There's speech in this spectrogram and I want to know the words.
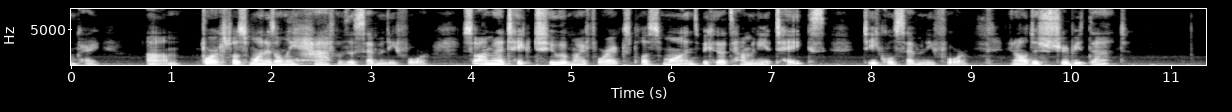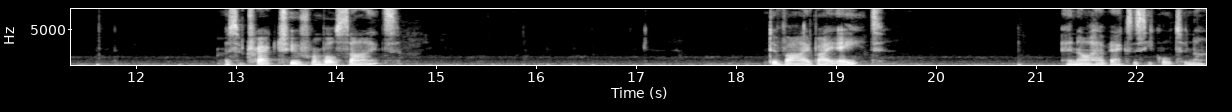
Okay. Um, 4x plus 1 is only half of the 74. So I'm going to take two of my 4x plus 1s because that's how many it takes to equal 74. And I'll distribute that I subtract 2 from both sides. Divide by 8. And I'll have x is equal to 9.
